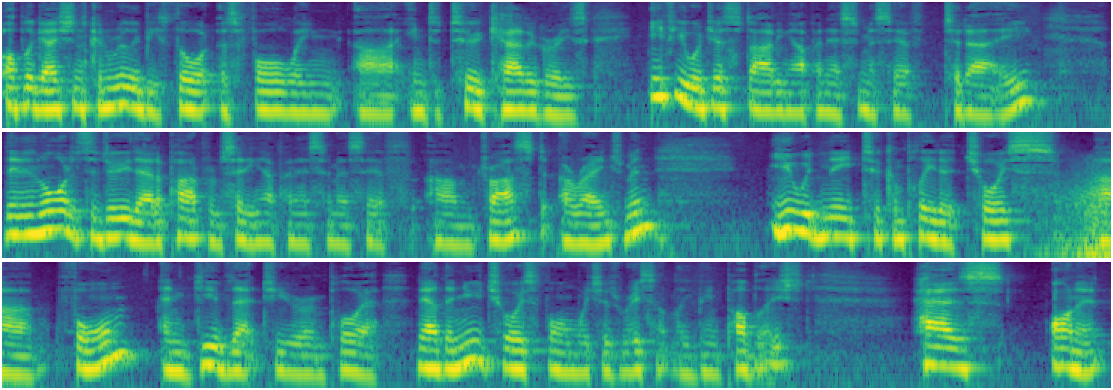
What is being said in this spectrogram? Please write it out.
obligations can really be thought as falling uh, into two categories. If you were just starting up an SMSF today, then in order to do that, apart from setting up an SMSF um, trust arrangement, you would need to complete a choice uh, form and give that to your employer. Now, the new choice form, which has recently been published, has on it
